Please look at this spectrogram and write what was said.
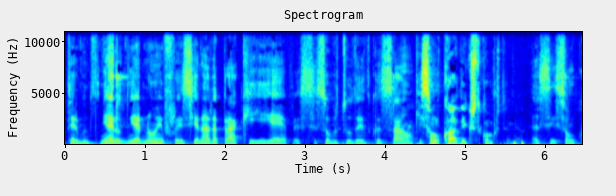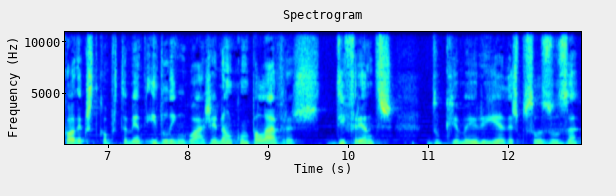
ter, muito dinheiro. O dinheiro não influencia nada para aqui, é, é sobretudo a educação. Aqui são códigos de comportamento. Assim, são códigos de comportamento e de linguagem, não com palavras diferentes do que a maioria das pessoas usa,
